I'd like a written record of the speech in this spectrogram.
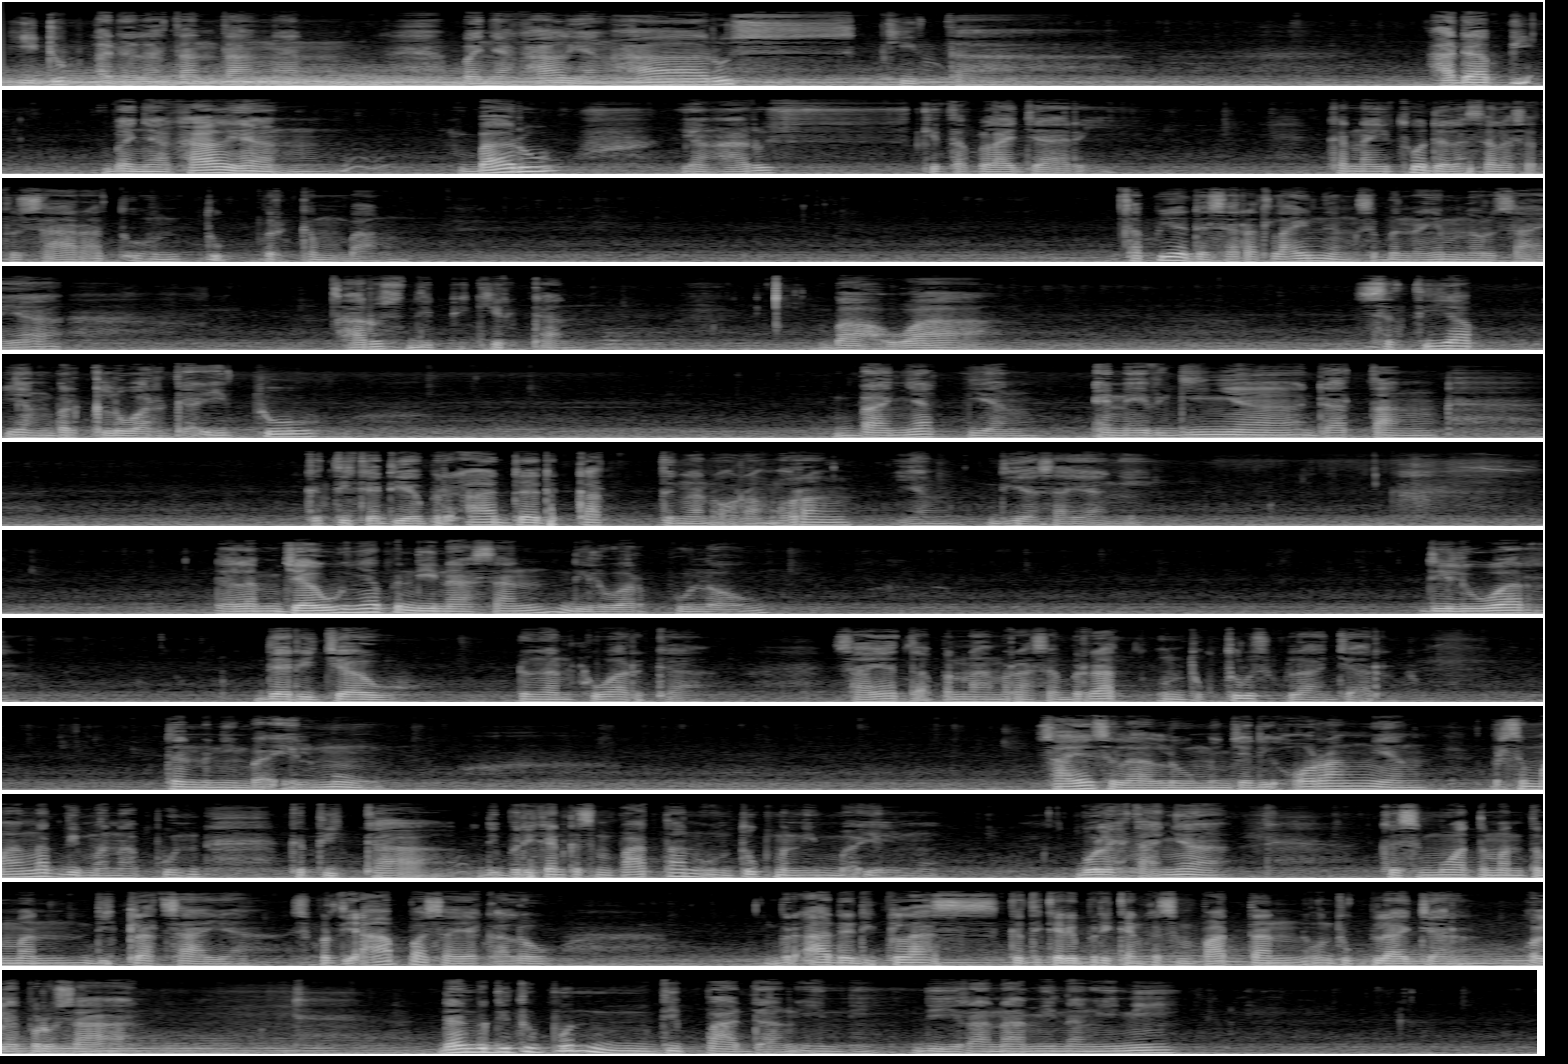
Hidup adalah tantangan, banyak hal yang harus kita hadapi, banyak hal yang baru yang harus kita pelajari. Karena itu adalah salah satu syarat untuk berkembang Tapi ada syarat lain yang sebenarnya menurut saya harus dipikirkan bahwa setiap yang berkeluarga itu banyak yang energinya datang ketika dia berada dekat dengan orang-orang yang dia sayangi. Dalam jauhnya pendinasan di luar pulau, di luar dari jauh dengan keluarga, saya tak pernah merasa berat untuk terus belajar dan menimba ilmu. Saya selalu menjadi orang yang bersemangat di mana pun ketika diberikan kesempatan untuk menimba ilmu. Boleh tanya ke semua teman-teman di kelas saya, seperti apa saya kalau berada di kelas ketika diberikan kesempatan untuk belajar oleh perusahaan. Dan begitu pun di Padang ini, di Ranah Minang ini,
